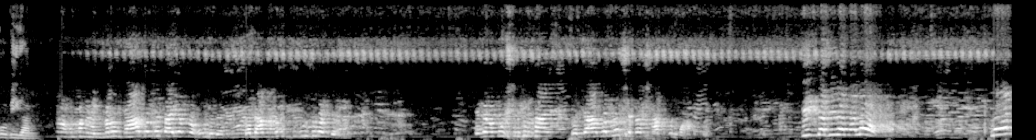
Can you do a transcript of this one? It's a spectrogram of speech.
কবি গান কোন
